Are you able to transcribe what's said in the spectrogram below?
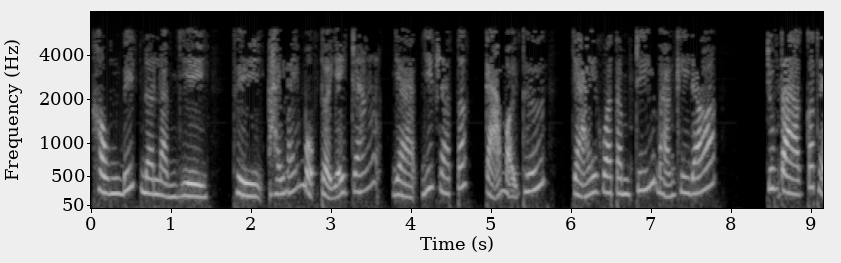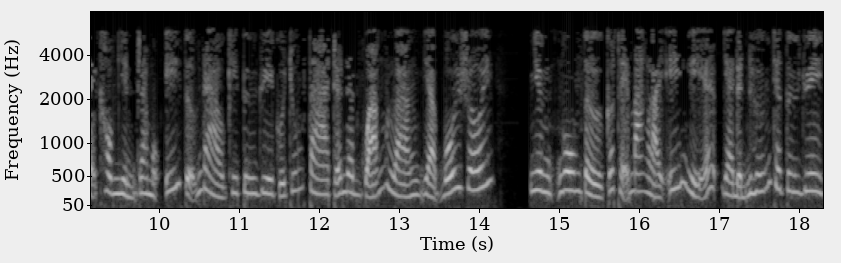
không biết nên làm gì, thì hãy lấy một tờ giấy trắng và viết ra tất cả mọi thứ chạy qua tâm trí bạn khi đó. Chúng ta có thể không nhìn ra một ý tưởng nào khi tư duy của chúng ta trở nên hoảng loạn và bối rối, nhưng ngôn từ có thể mang lại ý nghĩa và định hướng cho tư duy.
